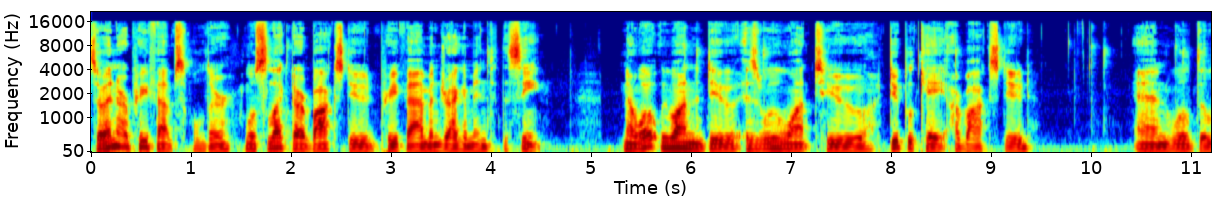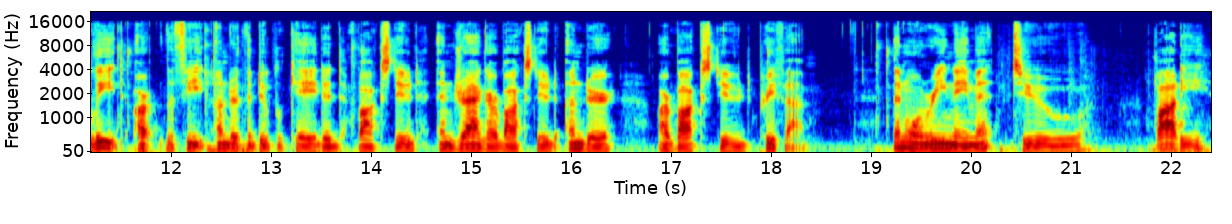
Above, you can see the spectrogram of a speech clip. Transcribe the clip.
So in our prefabs folder, we'll select our box dude prefab and drag him into the scene. Now what we want to do is we want to duplicate our box dude and we'll delete our, the feet under the duplicated box dude and drag our box dude under our box dude prefab. Then we'll rename it to body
